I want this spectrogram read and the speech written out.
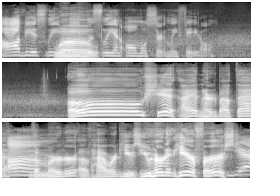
obviously, Whoa. needlessly, and almost certainly fatal. oh shit! I hadn't heard about that. the Um, murder of Howard Hughes. You heard it here first. Yeah.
